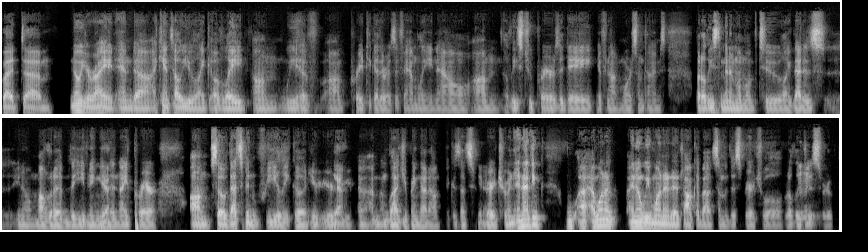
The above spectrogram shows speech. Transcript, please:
But um, No, you're right, and uh, I can't tell you like of late. Um, we have uh, prayed together as a family now, um, at least two prayers a day, if not more sometimes, but at least minimum of two. Like that is, uh, you know, Maghrib, the evening Yeah. and the night prayer. Um, so that's been really good. You're, you're, Yeah. uh, I'm, I'm glad you bring that up because that's Yeah. very true. And, and I think I want to. I know we wanted to talk about some of the spiritual, religious Mm-hmm. sort of,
